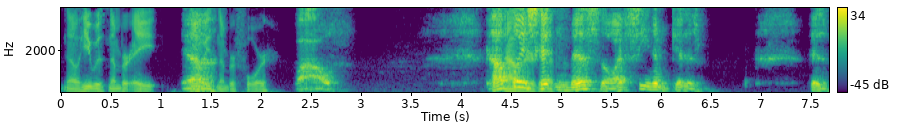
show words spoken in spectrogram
No, he was number eight. Yeah. Now he's number four. Wow. Cowboy's hit and miss though. I've seen him get his his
